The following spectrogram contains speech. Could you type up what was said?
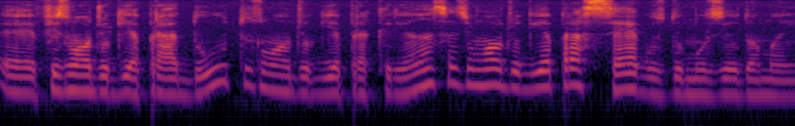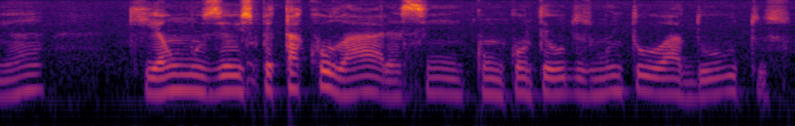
É, fiz um audioguia para adultos, um audioguia para crianças e um audioguia para cegos do Museu do Amanhã que é um museu espetacular, assim, com conteúdos muito adultos.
